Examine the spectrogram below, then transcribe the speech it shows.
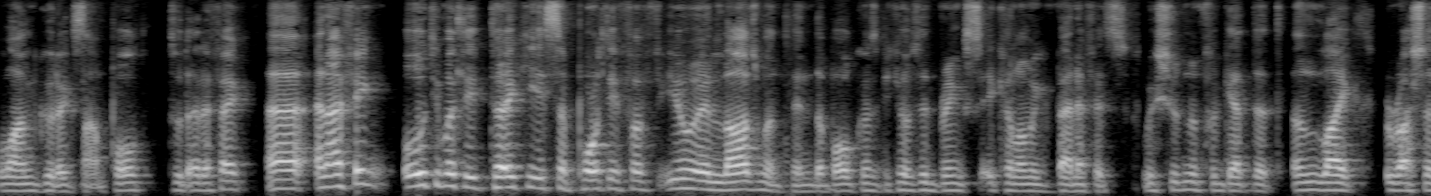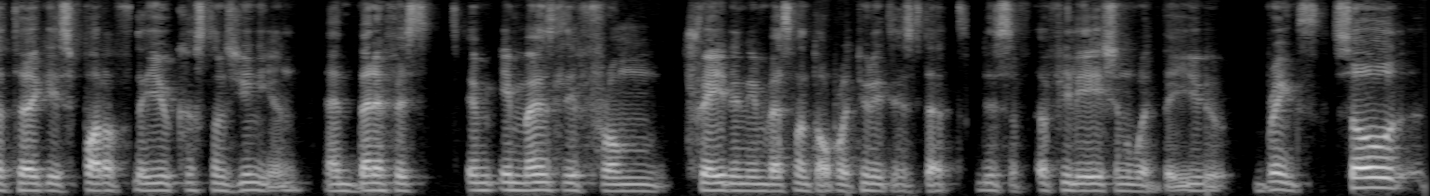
one good example to that effect. Uh, and I think ultimately Turkey is supportive of EU enlargement in the Balkans because it brings economic benefits. We shouldn't forget that unlike Russia, Turkey is part of the EU customs union and benefits immensely from trade and investment opportunities that this affiliation with the EU brings. So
